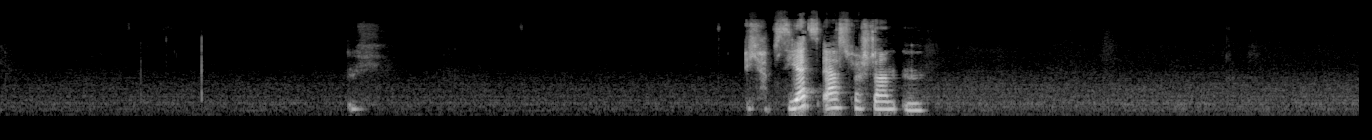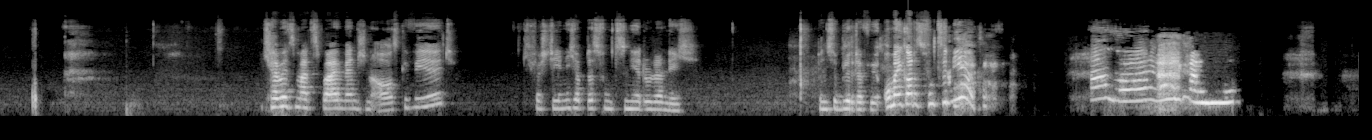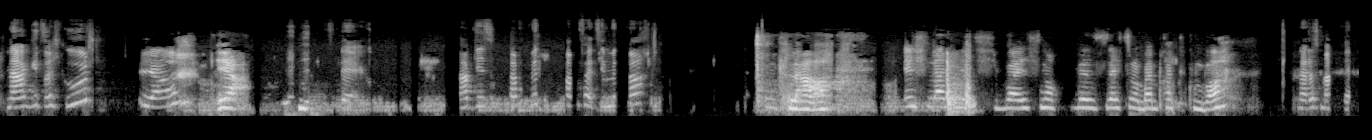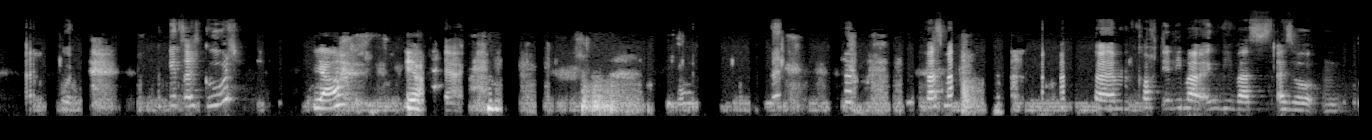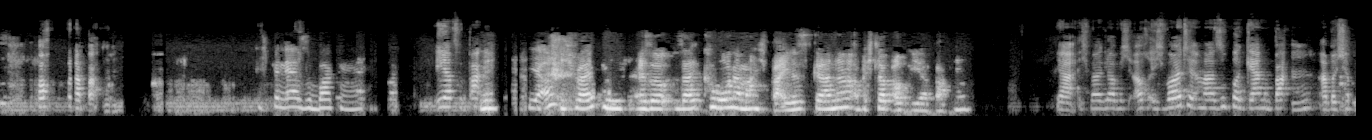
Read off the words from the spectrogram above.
Ich habe es jetzt erst verstanden. Ich habe jetzt mal zwei Menschen ausgewählt. Ich verstehe nicht, ob das funktioniert oder nicht. Bin zu blöd dafür. Oh mein Gott, es funktioniert! Hallo! Hallo! Na, geht's euch gut? Ja. Ja. Sehr gut. Habt ihr es geschafft mitzukommen, falls ihr mitmacht? Klar. Ich leider nicht, weil ich noch bis 16 Uhr beim Praktikum war. Na, das macht ja alles gut. Geht's euch gut? Ja. Ja. Ja. Was macht ähm, Kocht ihr lieber irgendwie was, also kochen oder backen? Ich bin eher so backen. Eher für Backen. Ja. Ich weiß nicht. Also seit Corona mache ich beides gerne, aber ich glaube auch eher backen. Ja, ich war, glaube ich, auch. Ich wollte immer super gerne backen, aber ich habe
